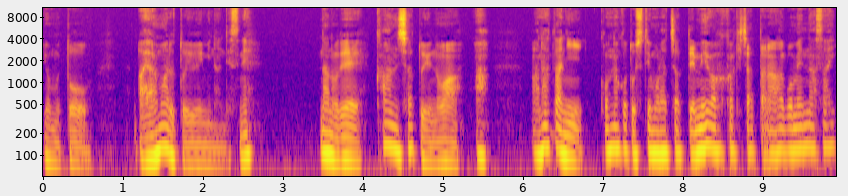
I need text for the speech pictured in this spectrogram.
読むと謝るという意味なんですね。なので感謝というのはああなたにこんなことしてもらっちゃって迷惑かけちゃったなごめんなさいっ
